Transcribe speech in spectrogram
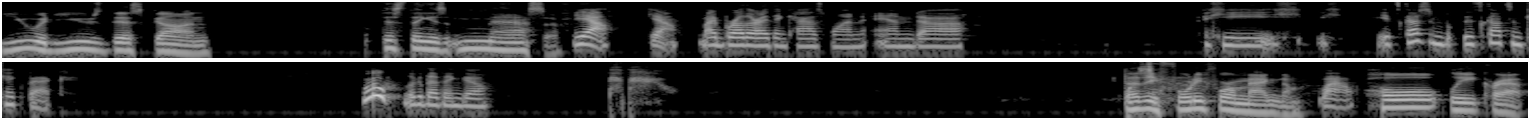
you would use this gun. This thing is massive. Yeah, yeah. My brother, I think, has one, and uh, he, he it's got some it's got some kickback. Woo! Look at that thing go. Pow, pow. That's a 44 Magnum. Wow. Holy crap.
